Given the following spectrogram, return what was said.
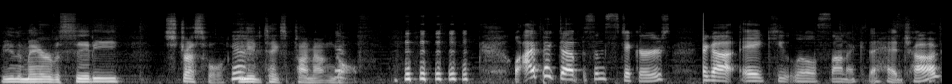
being the mayor of a city, stressful. Yeah. You need to take some time out and golf. Well, I picked up some stickers. I got a cute little Sonic the Hedgehog.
